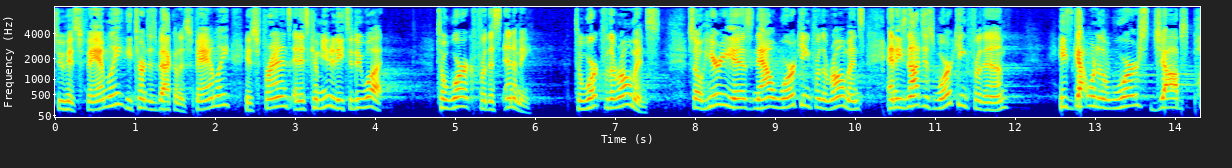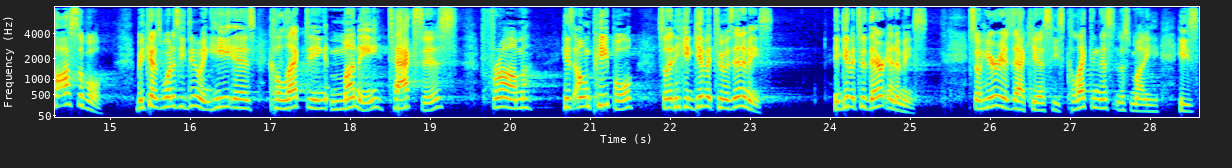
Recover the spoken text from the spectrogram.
to his family. He turns his back on his family, his friends, and his community to do what? To work for this enemy, to work for the Romans. So here he is now working for the Romans, and he's not just working for them, He's got one of the worst jobs possible. Because what is he doing? He is collecting money, taxes, from his own people so that he can give it to his enemies. Can give it to their enemies. So here is Zacchaeus. He's collecting this, this money. He's,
